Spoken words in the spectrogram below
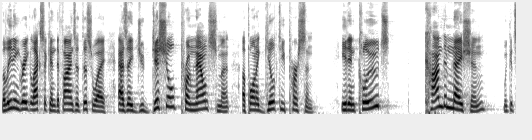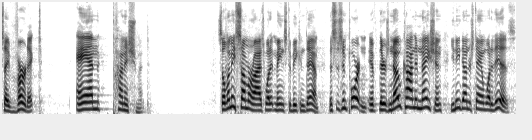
The leading Greek lexicon defines it this way as a judicial pronouncement upon a guilty person. It includes condemnation, we could say verdict, and punishment. So let me summarize what it means to be condemned. This is important. If there's no condemnation, you need to understand what it is.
